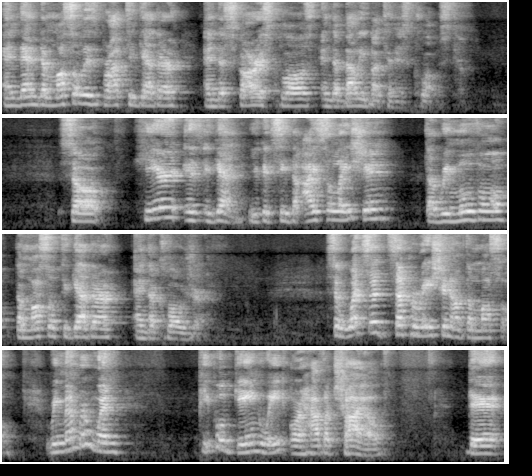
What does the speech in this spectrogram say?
And then the muscle is brought together and the scar is closed and the belly button is closed. So here is again, you could see the isolation, the removal, the muscle together, and the closure. So what's a separation of the muscle? Remember when people gain weight or have a child, the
